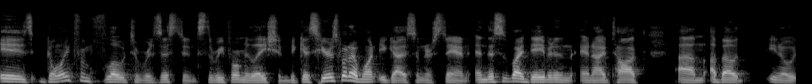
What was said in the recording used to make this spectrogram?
is going from flow to resistance, the reformulation. Because here's what I want you guys to understand, and this is why David and, and I talked um, about you know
